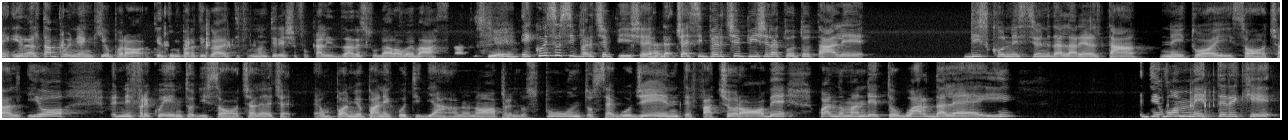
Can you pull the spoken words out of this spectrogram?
in realtà poi neanche io, però che tu in particolare ti, non ti riesci a focalizzare sulla roba e basta. Sì. E questo si percepisce, cioè si percepisce la tua totale disconnessione dalla realtà nei tuoi social. Io ne frequento di social, eh, cioè è un po' il mio pane quotidiano, no? Prendo spunto, seguo gente, faccio robe. Quando mi hanno detto guarda lei, devo ammettere che,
